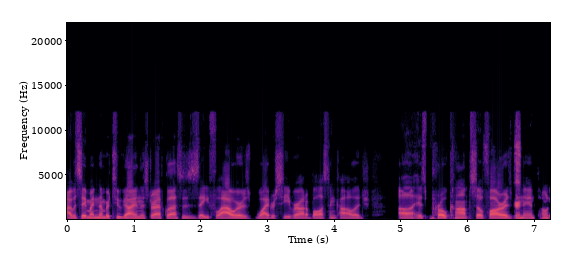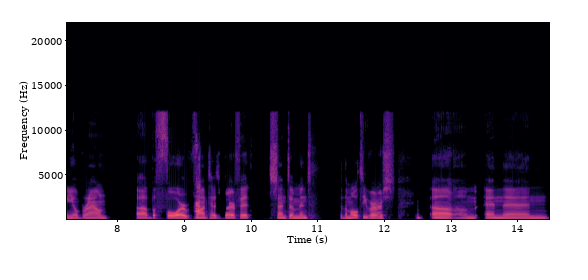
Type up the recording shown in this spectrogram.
I would say my number two guy in this draft class is Zay Flowers, wide receiver out of Boston College. Uh, his pro comp so far has been Antonio Brown. Uh, before Vontaze Burfict sent him into the multiverse, um, and then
